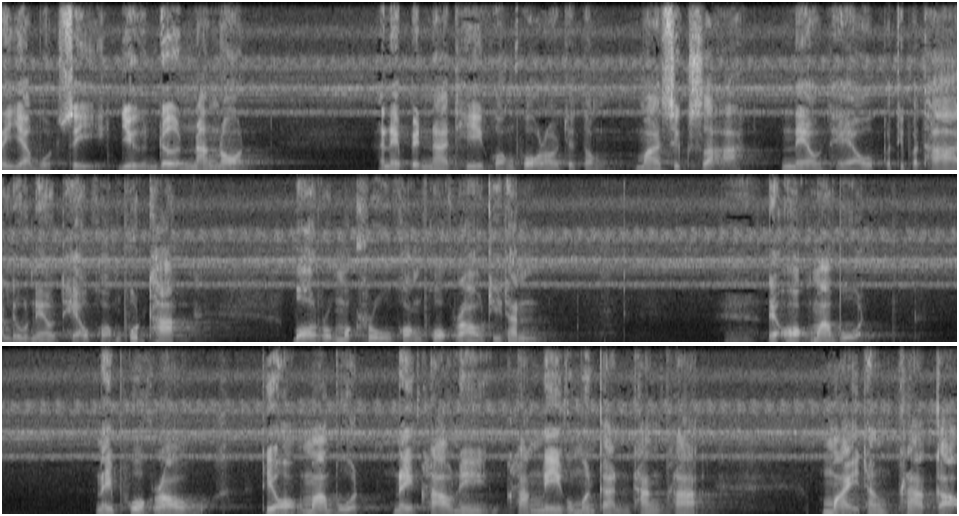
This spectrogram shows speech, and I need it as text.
ริยบทสี่ยืนเดินนั่งนอน อันนี้เป็นหน้าที่ของพวกเราจะต้องมาศึกษาแนวแถวปฏิปทาหรือแนวแถวของพุทธะบรมครูของพวกเราที่ท่าน ได้ออกมาบวชในพวกเราที่ออกมาบวชในคราวนี้ครั้งนี้ก็เหมือนกันทั้งพระใหม่ทั้งพระเก่า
